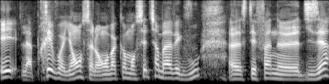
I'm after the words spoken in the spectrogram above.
et la prévoyance. Alors on va commencer tiens, bah, avec vous, euh, Stéphane euh, Dizer.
